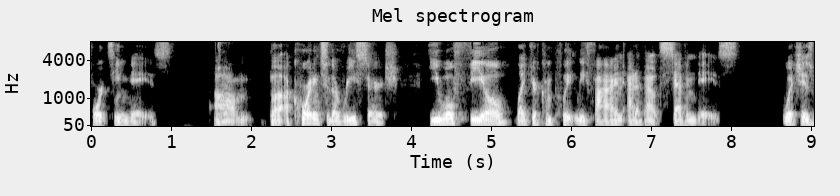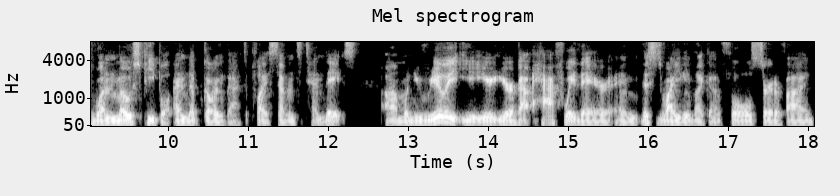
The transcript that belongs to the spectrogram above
14 days. Um, but according to the research, you will feel like you're completely fine at about seven days, which is when most people end up going back to play, seven to 10 days um, when you really you're, you're about halfway there and this is why you need like a full certified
